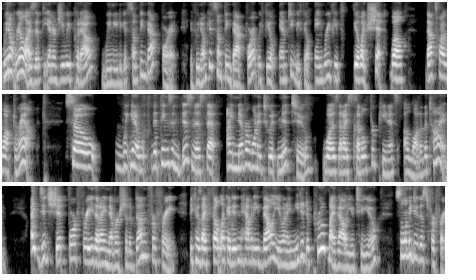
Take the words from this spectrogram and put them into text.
we don't realize that the energy we put out, we need to get something back for it. If we don't get something back for it, we feel empty, we feel angry, we feel like shit. Well, that's why I walked around. So, we, you know, the things in business that I never wanted to admit to was that I settled for peanuts a lot of the time. I did shit for free that I never should have done for free because I felt like I didn't have any value and I needed to prove my value to you. So let me do this for free.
